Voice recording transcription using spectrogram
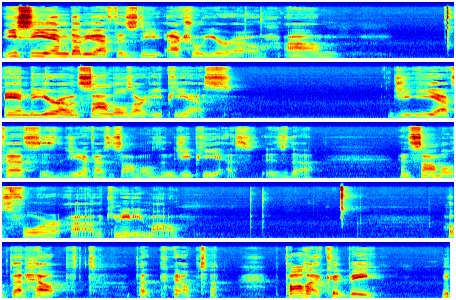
ECMWF is the actual Euro. Um, and the Euro ensembles are EPS. GEFS is the GFS ensembles, and GEPS is the ensembles for uh, the Canadian model. Hope that helped, but helped. Paula, it could be.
